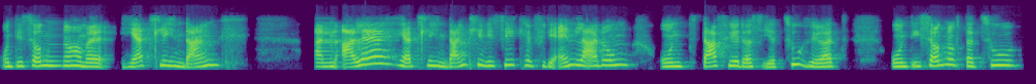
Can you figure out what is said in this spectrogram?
Und ich sage noch einmal herzlichen Dank an alle. Herzlichen Dank, liebe Silke, für die Einladung und dafür, dass ihr zuhört. Und ich sage noch dazu,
